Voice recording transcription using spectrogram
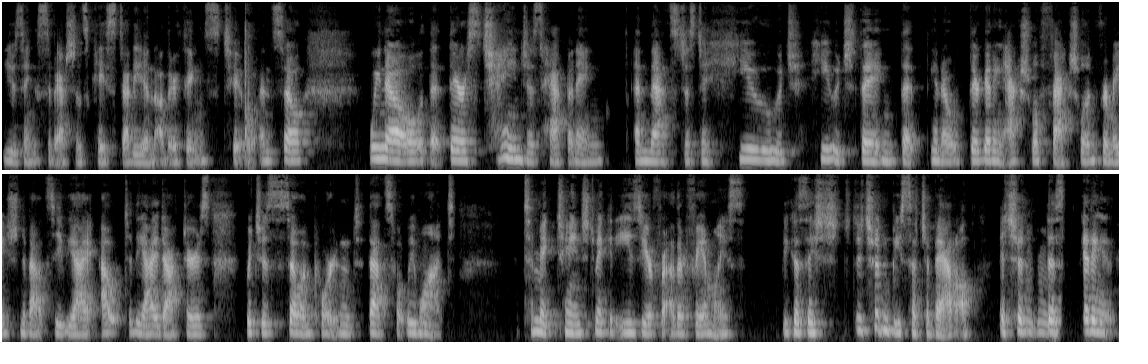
using Sebastian's case study and other things too. And so, we know that there's changes happening and that's just a huge huge thing that you know they're getting actual factual information about cvi out to the eye doctors which is so important. That's what we want to make change to make it easier for other families because they sh- it shouldn't be such a battle. It shouldn't mm-hmm. this getting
